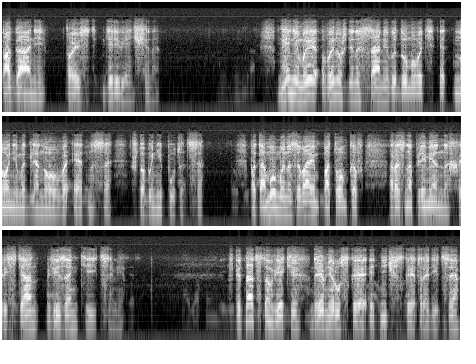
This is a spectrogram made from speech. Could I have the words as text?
«пагани», то есть «деревенщина». Ныне мы вынуждены сами выдумывать этнонимы для нового этноса, чтобы не путаться. Потому мы называем потомков разноплеменных христиан византийцами. В XV веке древнерусская этническая традиция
